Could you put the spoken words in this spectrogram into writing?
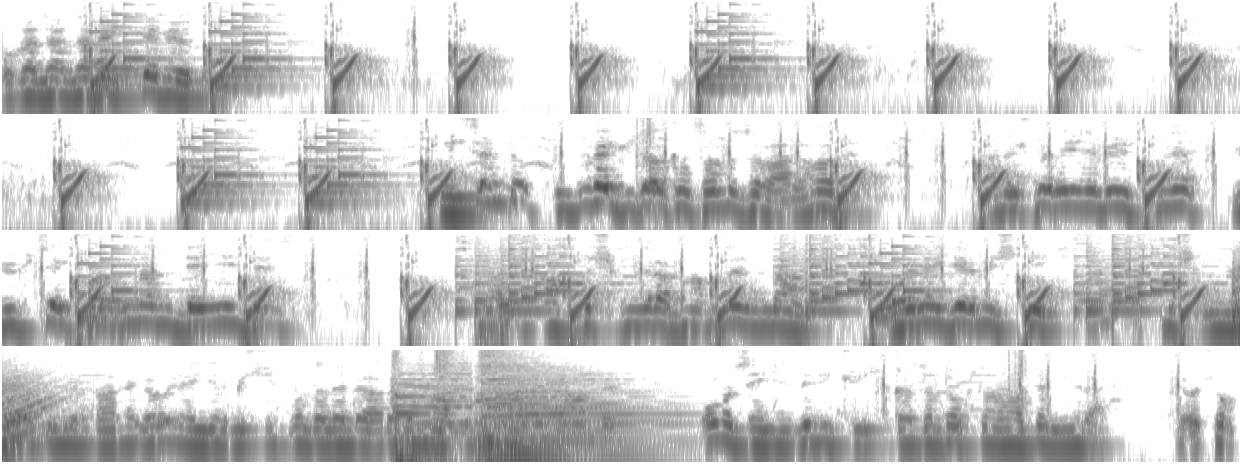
bu kadar da beklemiyordum. ...84 bin lira güzel kasamız var abi. Yani şöyle yine bir üstüne yüksek bandından deneyeceğiz. Yani 60 bin lira bandından oyuna girmiştik. 60 bin lira bir parayla oyuna girmiştik. Burada da bir altına aldık abi. 18 bin 200 kasa 96 bin lira. Ya çok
